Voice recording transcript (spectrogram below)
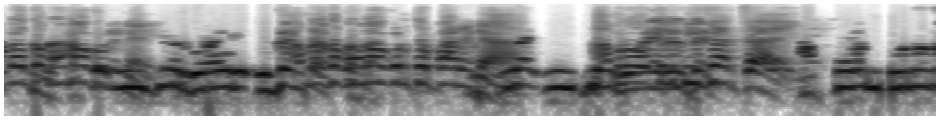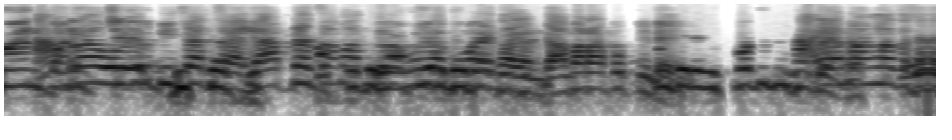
আমরা তো ক্ষমা করি নাই আমরা তো ক্ষমা করতে পারি না। আমরা ওদের বিচার চাই। আপনারা মনোনয়ন আমরা ওদের বিচার চাই। আপনার জামাত ঘুরে ঘুমায় থাকেন আমার আপত্তি নেই। আরে বাংলাদেশে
